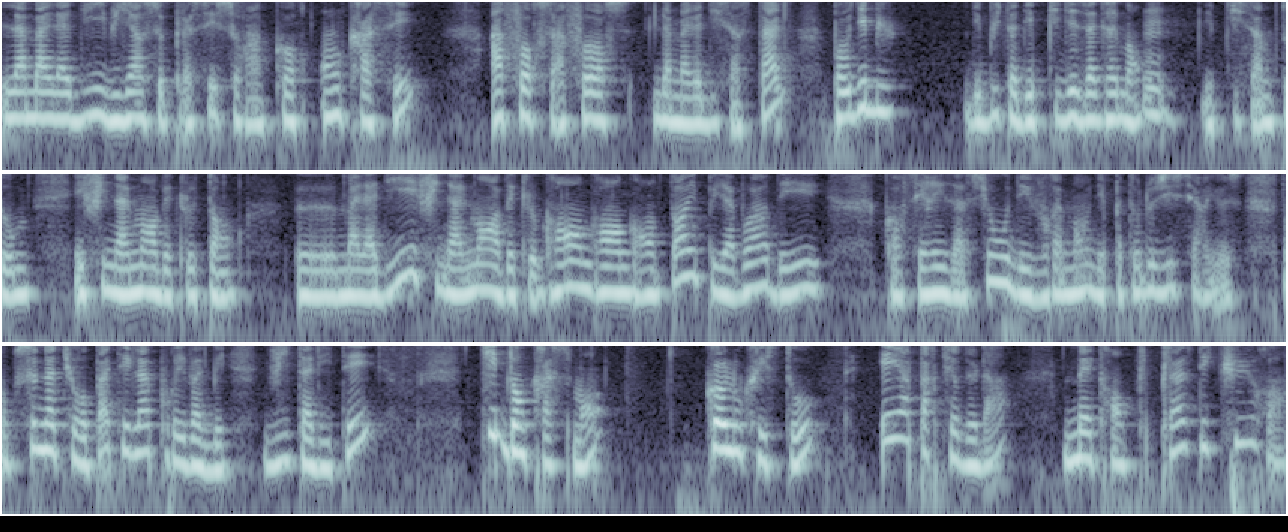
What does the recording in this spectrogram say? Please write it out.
La maladie vient se placer sur un corps encrassé. À force, à force, la maladie s'installe. Pas au début. Au début, tu as des petits désagréments, Mm. des petits symptômes. Et finalement, avec le temps, euh, maladie. Et finalement, avec le grand, grand, grand temps, il peut y avoir des cancérisations ou des, vraiment des pathologies sérieuses. Donc, ce naturopathe est là pour évaluer vitalité, type d'encrassement, col ou cristaux, et à partir de là, mettre en place des cures,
